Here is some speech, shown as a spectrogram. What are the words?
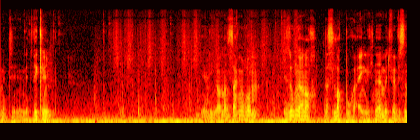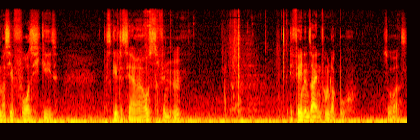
mit, mit Wickeln. Hier liegen auch noch Sachen rum. Wir suchen ja auch noch das Logbuch eigentlich, ne, damit wir wissen, was hier vor sich geht. Das gilt es ja herauszufinden. Die fehlenden Seiten vom Logbuch. So war's.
